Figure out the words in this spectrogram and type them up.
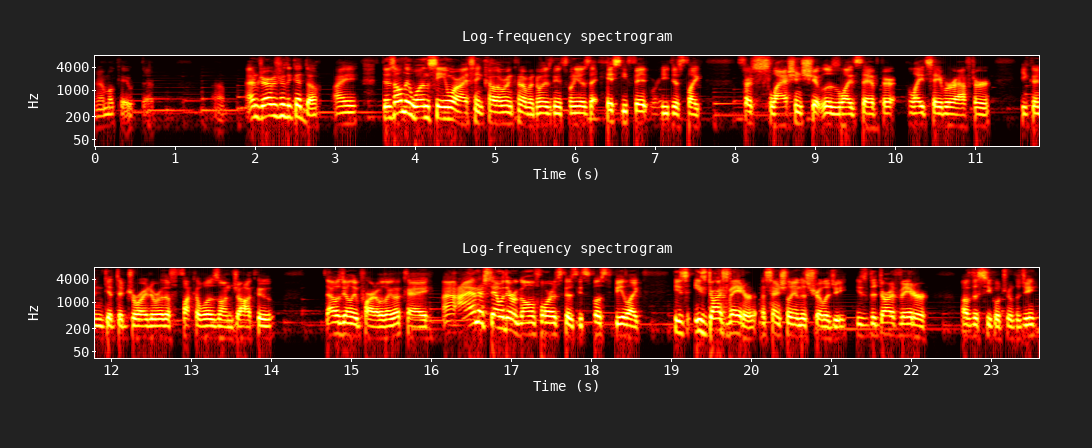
and I'm okay with that. Adam Driver's really good though. I there's only one scene where I think Kylo Ren kind of annoys me. It's when he does that hissy fit where he just like starts slashing shit with his lightsaber lightsaber after he couldn't get the droid or the fuck it was on Jakku. That was the only part I was like, okay, I, I understand what they were going for. Is because he's supposed to be like he's he's Darth Vader essentially in this trilogy. He's the Darth Vader of the sequel trilogy.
